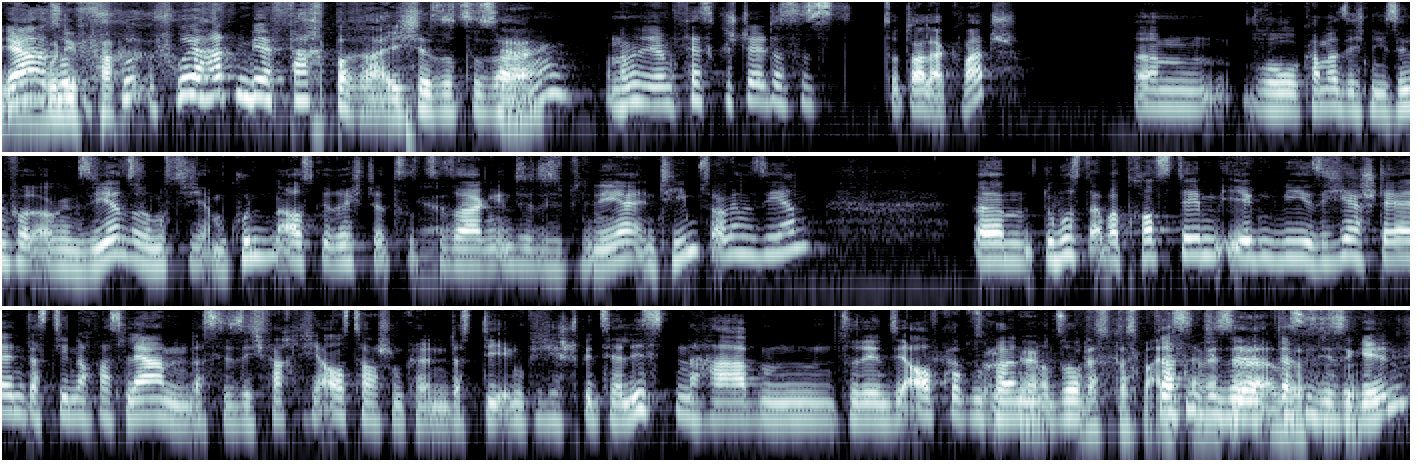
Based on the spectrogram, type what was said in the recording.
Ja, also fr früher hatten wir Fachbereiche sozusagen ja. und haben festgestellt, das ist totaler Quatsch. Ähm, so kann man sich nicht sinnvoll organisieren, sondern muss sich am Kunden ausgerichtet sozusagen ja. interdisziplinär in Teams organisieren. Ähm, du musst aber trotzdem irgendwie sicherstellen, dass die noch was lernen, dass sie sich fachlich austauschen können, dass die irgendwelche Spezialisten haben, zu denen sie aufgucken können ja. und so. Das, das, das sind diese, also das sind diese Gilden.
